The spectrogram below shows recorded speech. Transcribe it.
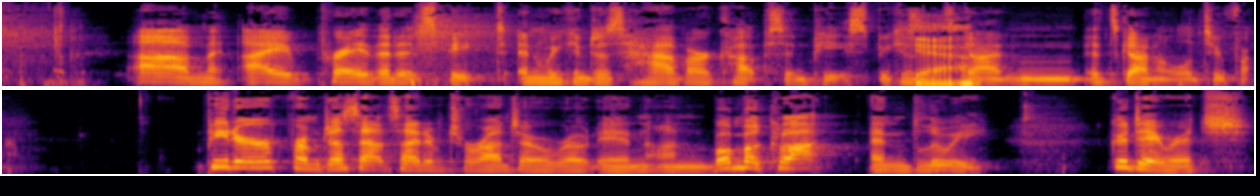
um, I pray that it's peaked and we can just have our cups in peace because it's Yeah. gotten it's gotten a little too far. Peter from just outside of Toronto wrote in on Bomba Clot and Bluey. Good day, Rich,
